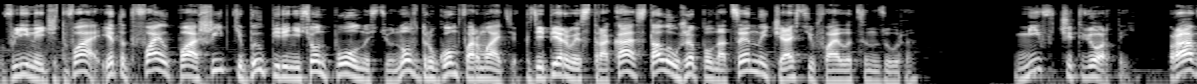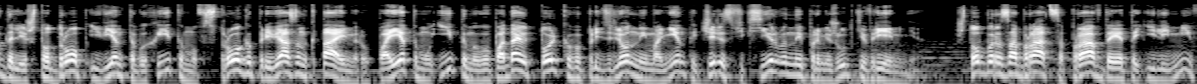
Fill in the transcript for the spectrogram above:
В Lineage 2 этот файл по ошибке был перенесен полностью, но в другом формате, где первая строка стала уже полноценной частью файла цензуры. Миф четвертый. Правда ли, что дроп ивентовых итемов строго привязан к таймеру, поэтому итемы выпадают только в определенные моменты через фиксированные промежутки времени? Чтобы разобраться, правда это или миф,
